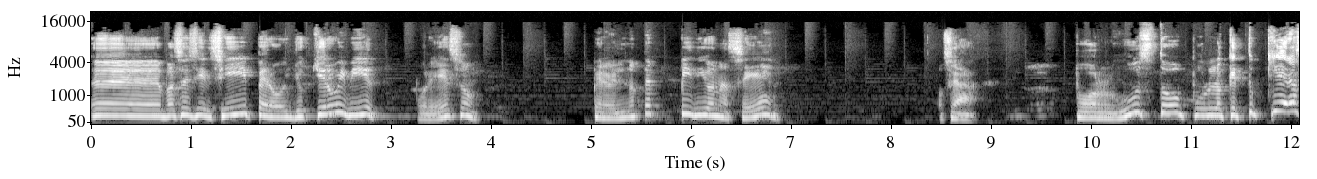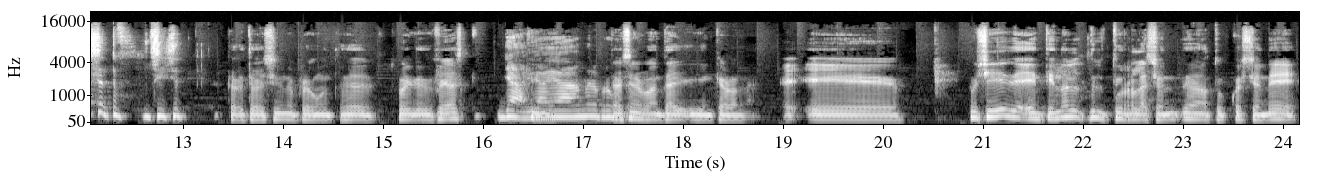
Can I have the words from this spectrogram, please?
eh, vas a decir, sí, pero yo quiero vivir. Por eso. Pero él no te pidió nacer. O sea, por gusto, por lo que tú quieras, se te- si se- Te, te voy a decir una pregunta. Porque fíjate ya, ya, ya, me lo hacer pregunto. una pregunta ahí bien cabrona. Eh, eh, pues sí, entiendo tu, tu relación, bueno, tu cuestión de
